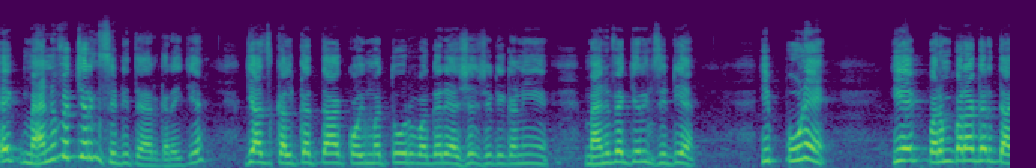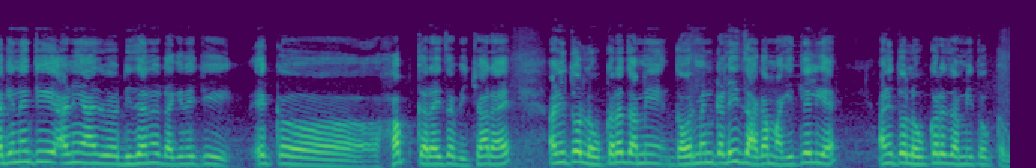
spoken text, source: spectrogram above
एक मॅन्युफॅक्चरिंग सिटी तयार करायची आहे. जी आज कलकत्ता कोइंबतूर वगैरे अशा अशा ठिकाणी मॅन्युफॅक्चरिंग सिटी आहे. ही पुणे ही एक परंपरागत दागिन्याची आणि आज डिझायनर दागिन्याची एक हब करायचा विचार आहे. आणि तो लवकरच आम्ही गव्हर्नमेंटकडेही जागा मागितलेली आहे आणि तो लवकरच आम्ही तो करू.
